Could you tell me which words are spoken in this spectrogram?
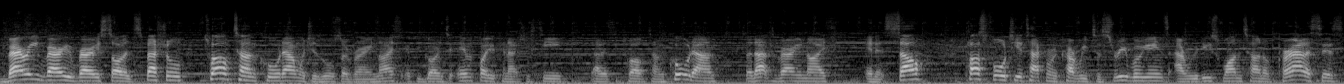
very, very, very solid special. 12 turn cooldown, which is also very nice. If you go into info, you can actually see that it's a 12 turn cooldown, so that's very nice in itself plus 40 attack and recovery to cerebral units, and reduce one turn of paralysis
